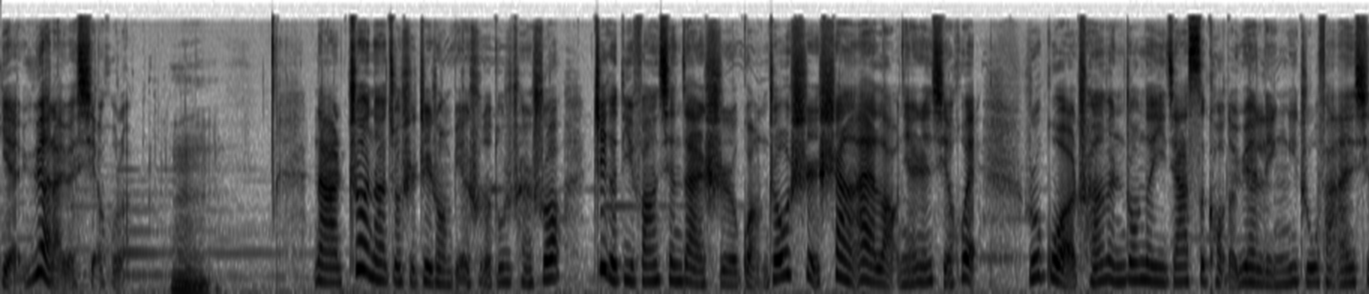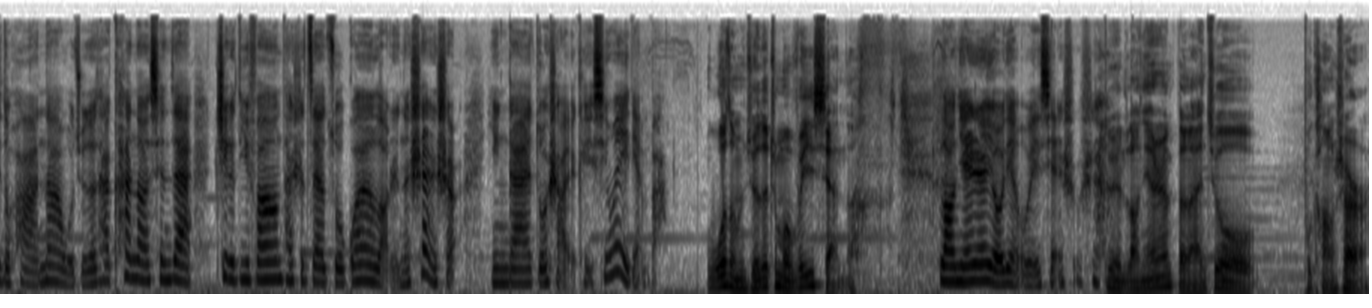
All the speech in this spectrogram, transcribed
也越来越邪乎了。嗯，那这呢，就是这幢别墅的都市传说。这个地方现在是广州市善爱老年人协会。如果传闻中的一家四口的怨灵一直无法安息的话，那我觉得他看到现在这个地方，他是在做关爱老人的善事儿，应该多少也可以欣慰一点吧。我怎么觉得这么危险呢？老年人有点危险，是不是？对，老年人本来就不扛事儿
